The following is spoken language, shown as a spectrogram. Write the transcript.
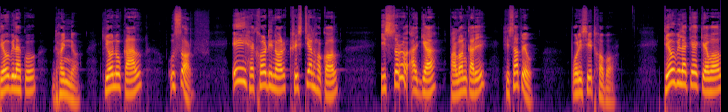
তেওঁবিলাকো ধন্য কিয়নো কাল ওচৰ। এই শেষৰ দিনৰ খ্ৰীষ্টিয়ানসকল ঈশ্বৰৰ আজ্ঞা পালনকাৰী হিচাপেও পৰিচিত হ'ব। তেওঁবিলাকে কেৱল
